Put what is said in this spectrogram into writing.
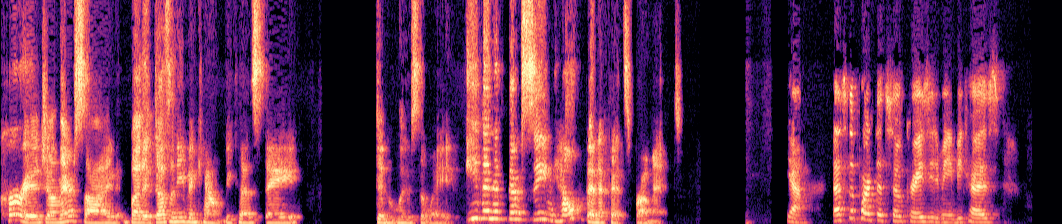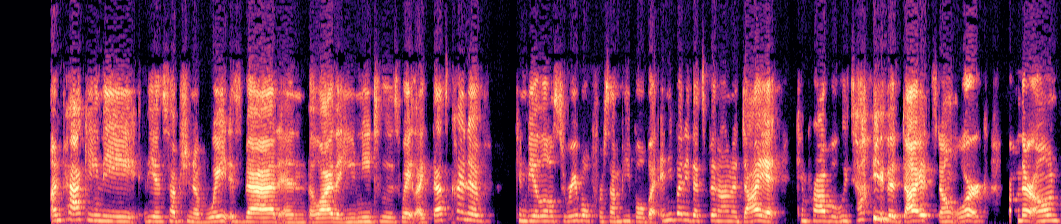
courage on their side, but it doesn't even count because they didn't lose the weight, even if they're seeing health benefits from it. Yeah, that's the part that's so crazy to me because unpacking the the assumption of weight is bad and the lie that you need to lose weight like that's kind of can be a little cerebral for some people but anybody that's been on a diet can probably tell you that diets don't work from their own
